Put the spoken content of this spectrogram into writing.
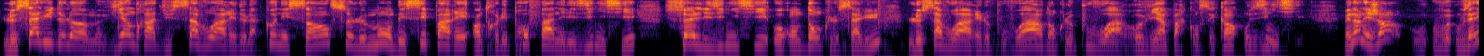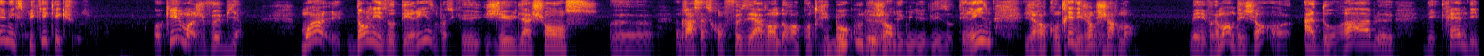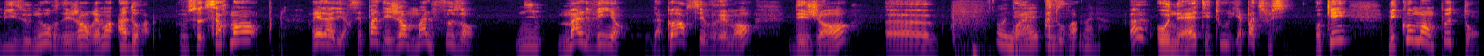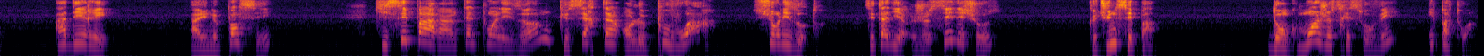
le salut de l'homme viendra du savoir et de la connaissance, le monde est séparé entre les profanes et les initiés, seuls les initiés auront donc le salut, le savoir et le pouvoir, donc le pouvoir revient par conséquent aux initiés. Maintenant, les gens, vous, vous allez m'expliquer quelque chose. Ok, moi je veux bien. Moi, dans l'ésotérisme, parce que j'ai eu la chance, euh, grâce à ce qu'on faisait avant, de rencontrer beaucoup de gens du milieu de l'ésotérisme, j'ai rencontré des gens charmants. Mais vraiment des gens euh, adorables, des crèmes, des bisounours, des gens vraiment adorables. Sincèrement, rien à dire. C'est pas des gens malfaisants, ni malveillants. D'accord? C'est vraiment des gens euh, honnêtes, voilà, adorables, voilà. hein, honnêtes et tout. Il n'y a pas de souci. Ok? Mais comment peut-on adhérer à une pensée qui sépare à un tel point les hommes que certains ont le pouvoir sur les autres? C'est-à-dire, je sais des choses que tu ne sais pas, donc moi je serai sauvé et pas toi.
